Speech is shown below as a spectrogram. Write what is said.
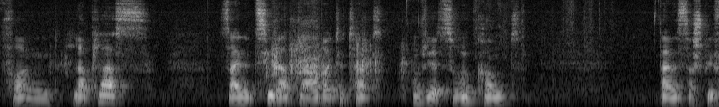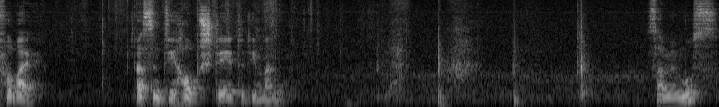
von La Place, seine Ziele abgearbeitet hat und wieder zurückkommt, dann ist das Spiel vorbei. Das sind die Hauptstädte, die man sammeln muss.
